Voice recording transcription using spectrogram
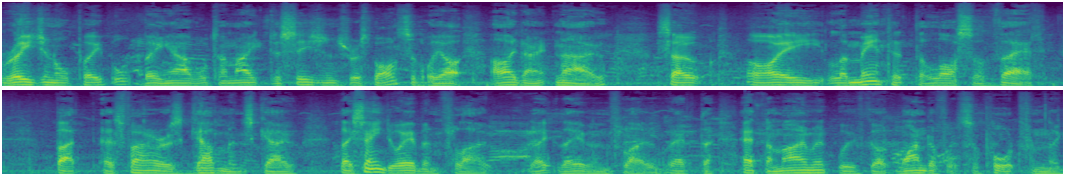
regional people being able to make decisions responsibly. I, I don't know. So I lamented the loss of that. But as far as governments go, they seem to ebb and flow. They, they ebb and flow. At the, at the moment, we've got wonderful support from the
